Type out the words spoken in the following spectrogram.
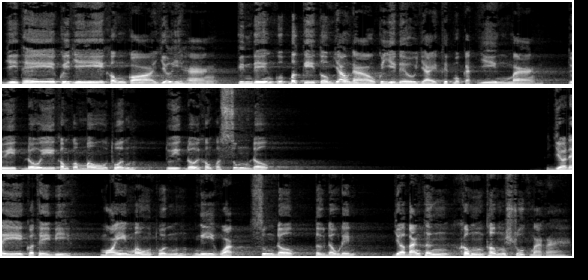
Vì thế quý vị không có giới hạn Kinh điển của bất kỳ tôn giáo nào Quý vị đều giải thích một cách viên mãn. Tuyệt đối không có mâu thuẫn Tuyệt đối không có xung đột. Do đây có thể biết Mọi mâu thuẫn, nghi hoặc, xung đột từ đâu đến? Do bản thân không thông suốt mà ra.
